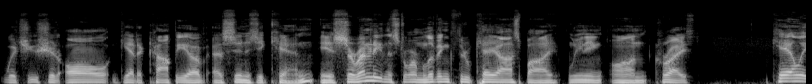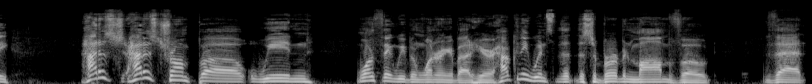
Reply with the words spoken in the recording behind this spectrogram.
which you should all get a copy of as soon as you can, is Serenity in the Storm Living Through Chaos by Leaning on Christ. Kayleigh, how does how does Trump uh, win? One thing we've been wondering about here: how can he win the, the suburban mom vote? That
